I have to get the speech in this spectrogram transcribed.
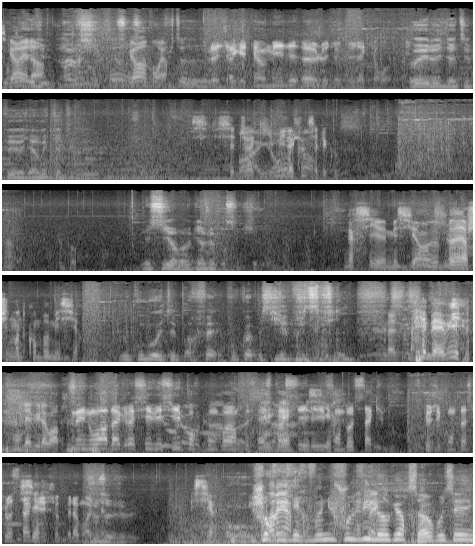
Sont- gars est là. Il est Archi con. Le gars truc, mourir. putain. Le Jack était au mid. Euh, le Jack, le Jack hero. Ouais, il a TP, il y a un mec qui a TP. C'est- C'est Jack qui met la comme ça du coup. Messire, euh, bien joué pour ce kill. Merci, euh, messire. Euh, bon enchaînement de combo, messire. Le combo était parfait. Pourquoi Parce qu'il y a plus de spin. Eh ben oui il a vu la ward. Je mets une ward agressive ici pour qu'on voit un peu ce qui se Eh, passe. eh, Ils, font d'autres stacks. Parce que j'ai contesté le stack, j'ai chopé la Je moitié. sais, j'ai vu. Messire. Oh, Genre, Oh, merde. il est revenu full vie. Logger, ça a osé.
